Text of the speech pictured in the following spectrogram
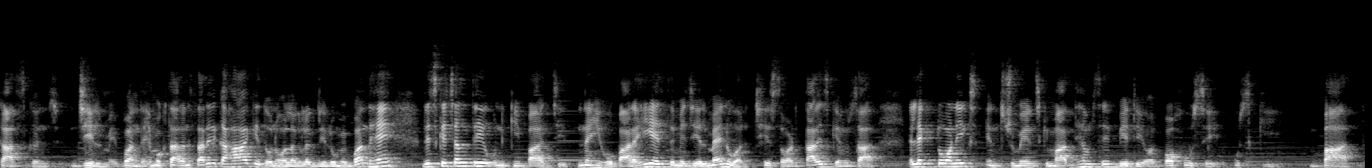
कासगंज जेल में बंद है। मुख्तार अंसारी ने कहा कि दोनों अलग अलग जेलों में बंद हैं, जिसके चलते उनकी बातचीत नहीं हो पा रही है। ऐसे में जेल मैनुअल छह सौ अड़तालीस के अनुसार इलेक्ट्रॉनिक्स इंस्ट्रूमेंट्स के माध्यम से बेटे और बहू से उसकी बात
